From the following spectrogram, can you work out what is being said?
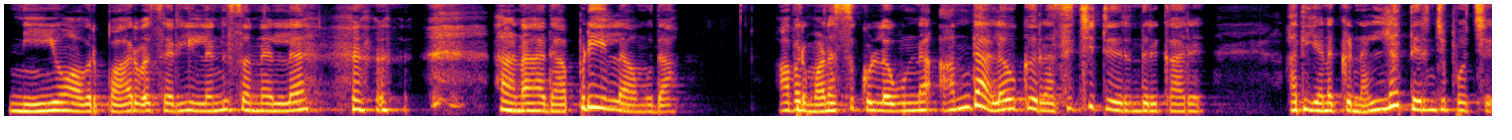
நீயும் அவர் பார்வை சரியில்லைன்னு சொன்னல்ல? ஆனால் அது அப்படி இல்லை அமுதா. அவர் மனசுக்குள்ள உன்னை அந்த அளவுக்கு ரசிச்சிட்டு இருந்திருக்காரு. அது எனக்கு நல்லா தெரிஞ்சு போச்சு.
